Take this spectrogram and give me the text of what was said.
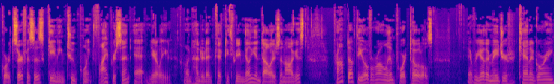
Quartz surfaces gaining 2.5% at nearly $153 million in August propped up the overall import totals. Every other major category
